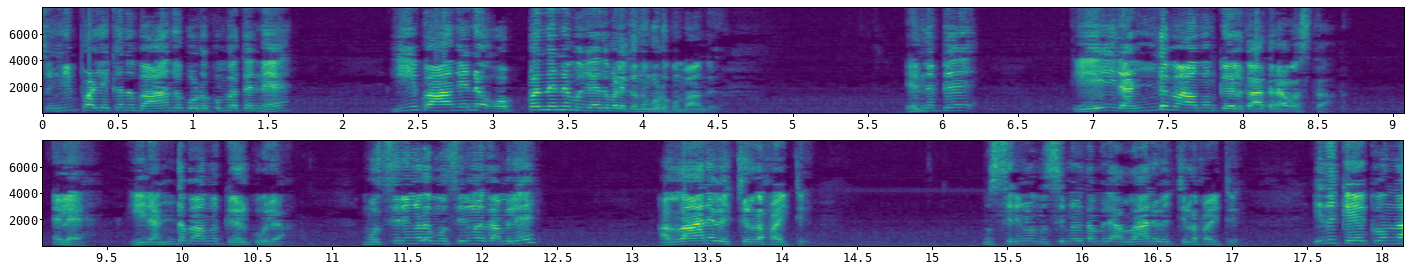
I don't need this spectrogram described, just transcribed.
സുന്നി പള്ളിക്കുന്ന ബാങ്ക് കൊടുക്കുമ്പോൾ തന്നെ ഈ ബാങ്കിന്റെ ഒപ്പം തന്നെ മുജാഹിദ് പള്ളിക്കുന്ന കൊടുക്കും ബാങ്ക്. എന്നിട്ട് ഈ രണ്ട് ബാങ്കും കേൾക്കാത്തൊരവസ്ഥ. അല്ലേ? ഈ രണ്ട് ബാങ്കും കേൾക്കൂല. മുസ്ലിങ്ങൾ മുസ്ലിങ്ങൾ തമ്മിൽ അള്ളാനെ വെച്ചുള്ള ഫൈറ്റ് മുസ്ലിങ്ങൾ മുസ്ലിങ്ങൾ തമ്മിൽ അള്ളാനെ വെച്ചുള്ള ഫൈറ്റ് ഇത് കേൾക്കുന്ന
